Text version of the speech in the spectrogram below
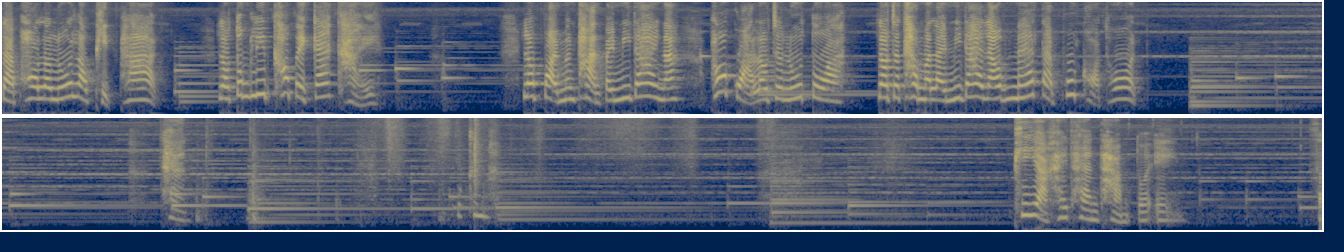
แต่พอเรารู้ว่าเราผิดพลาด เราต้องรีบเข้าไปแก้ไข เราปล่อยมันผ่านไปไม่ได้นะ เพราะกว่าเราจะรู้ตัว เราจะทำอะไรไม่ได้แล้วแม้แต่พูดขอโทษ แทนลุกขึ้นมา พี่อยากให้แทนถามตัวเอง ส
